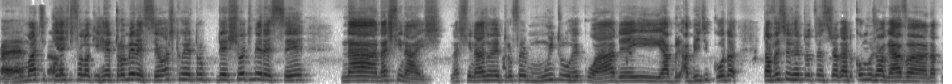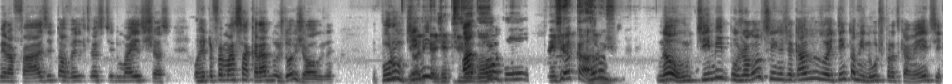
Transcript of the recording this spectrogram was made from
É, o Matcast falou que Retro mereceu. Acho que o Retro deixou de merecer na, nas finais. Nas finais o Retro foi muito recuado e aí abdicou da. Talvez se o Retro tivesse jogado como jogava na primeira fase, talvez ele tivesse tido mais chance. O Retro foi massacrado nos dois jogos, né? Por um time. que a gente jogou com Jean Carlos. Um... Não, um time. Jogou sem Jean Carlos uns 80 minutos praticamente.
